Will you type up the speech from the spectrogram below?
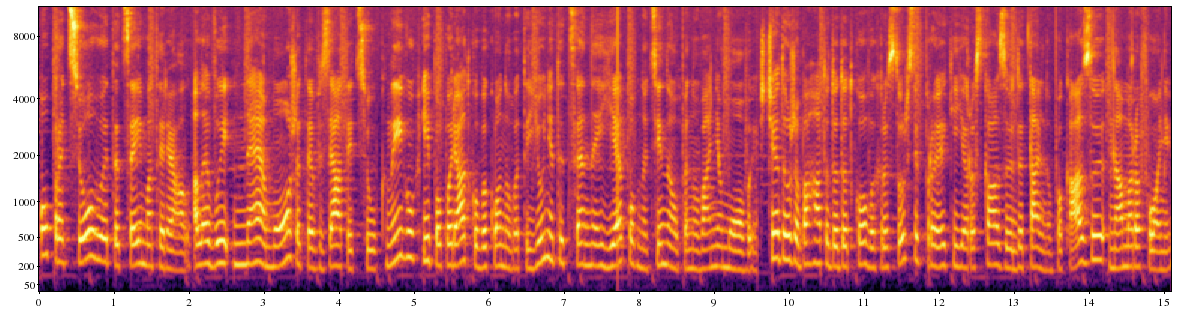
опрацьовуєте цей матеріал. Але ви не можете взяти цю книгу і по порядку виконувати юніти. Це не є повноцінне опанування мови. Ще дуже багато додаткових ресурсів, про які я розказую, детально показую на марафоні.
